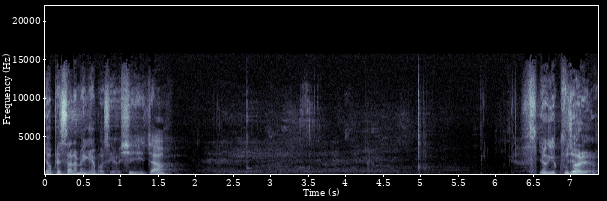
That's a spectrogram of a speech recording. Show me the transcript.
옆에 사람에게 해보세요. 시작. 여기 9절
